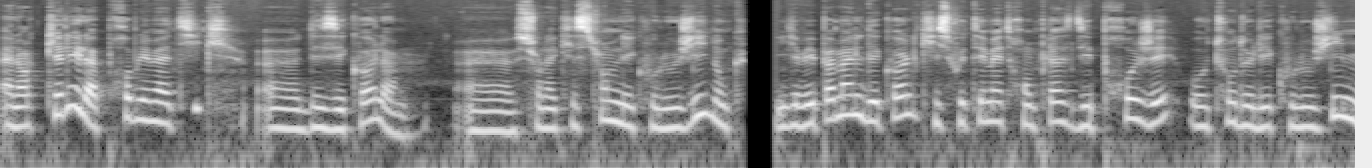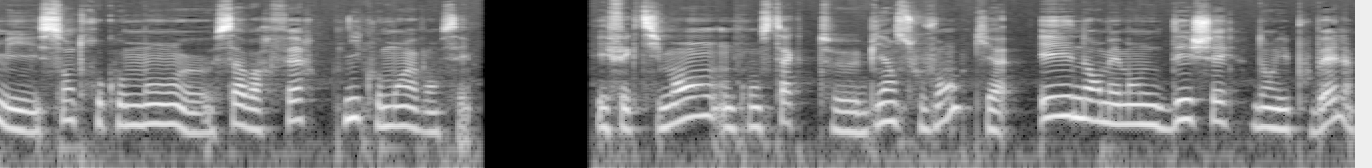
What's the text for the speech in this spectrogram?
Alors, quelle est la problématique des écoles sur la question de l'écologie? Il y avait pas mal d'écoles qui souhaitaient mettre en place des projets autour de l'écologie, mais sans trop comment savoir faire ni comment avancer. Effectivement, on constate bien souvent qu'il y a énormément de déchets dans les poubelles,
